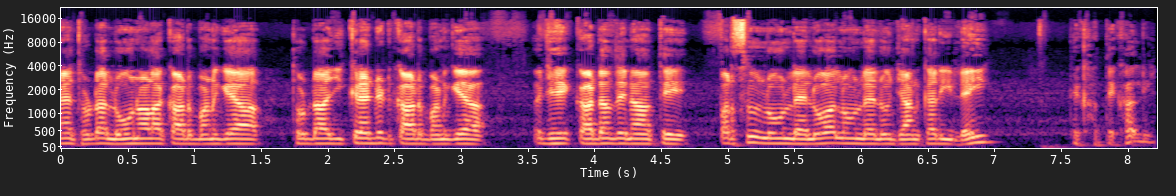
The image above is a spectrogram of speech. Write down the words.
ਐ ਤੁਹਾਡਾ ਲੋਨ ਵਾਲਾ ਕਾਰਡ ਬਣ ਗਿਆ, ਤੁਹਾਡਾ ਜੀ ਕ੍ਰੈਡਿਟ ਕਾਰਡ ਬਣ ਗਿਆ, ਅਜਿਹੇ ਕਾਰਡਾਂ ਦੇ ਨਾਂ ਤੇ ਪਰਸਨਲ ਲੋਨ ਲੈ ਲਓ ਆ ਲੋਨ ਲੈ ਲਓ, ਜਾਣਕਾਰੀ ਲਈ ਤੇ ਖਾਤੇ ਖਾਲੀ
